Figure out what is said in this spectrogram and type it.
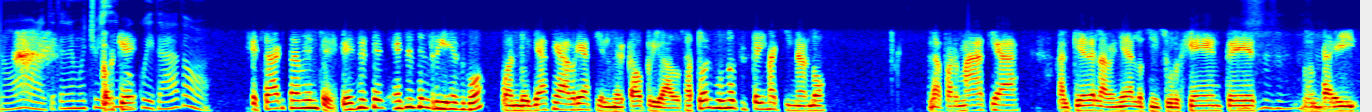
no hay que tener muchísimo cuidado. Exactamente ese es el, ese es el riesgo cuando ya se abre hacia el mercado privado. O sea todo el mundo se está imaginando la farmacia al pie de la Avenida de los Insurgentes, donde hay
